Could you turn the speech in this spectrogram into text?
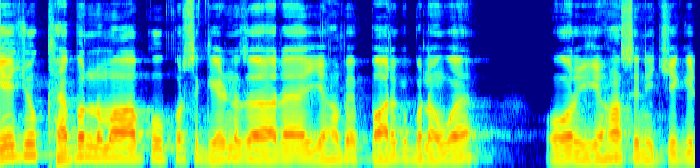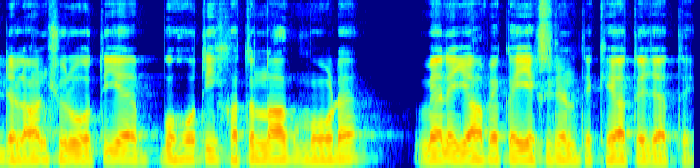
ये जो खैबर नुमा आपको ऊपर से गेट नज़र आ रहा है, यहाँ पे पार्क बना हुआ है और यहाँ से नीचे की ढलान शुरू होती है। बहुत ही ख़तरनाक मोड़ है। मैंने यहाँ पे कई एक्सीडेंट देखे आते जाते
